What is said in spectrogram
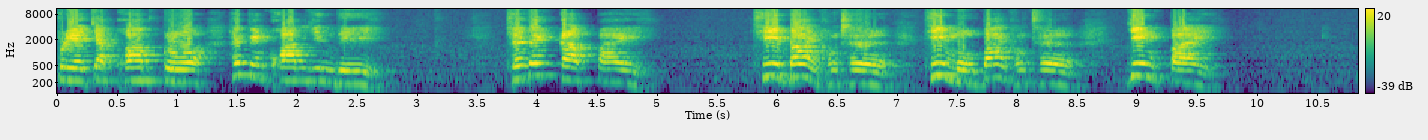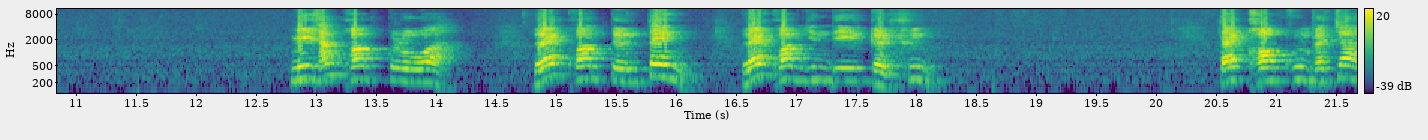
เปลี่ยนจากความกลัวให้เป็นความยินดี เธอได้กลับไปที่บ้านของเธอ ที่หมู่บ้านของเธอ ยิ่งไป มีทั้งความกลัว และความตื่นเต้น และความยินดีเกิดขึ้น แต่ขอบคุณพระเจ้า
